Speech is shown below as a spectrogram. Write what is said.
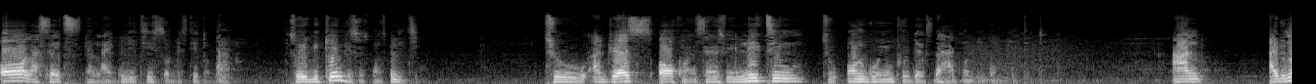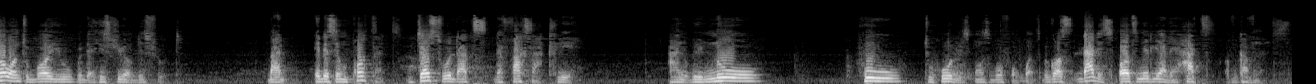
all assets and liabilities of the state of Ghana. So it became his responsibility to address all concerns relating to ongoing projects that had not been completed. And I do not want to bore you with the history of this route, but it is important just so that the facts are clear and we know who to hold responsible for what, because that is ultimately at the heart of governance.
